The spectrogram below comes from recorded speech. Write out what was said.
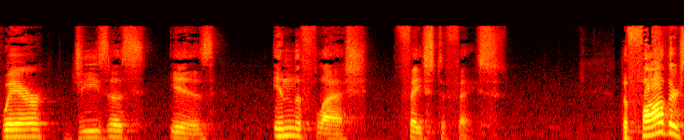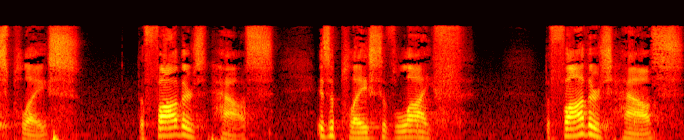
where Jesus is in the flesh, face to face. The Father's place, the Father's house, is a place of life. The Father's house,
